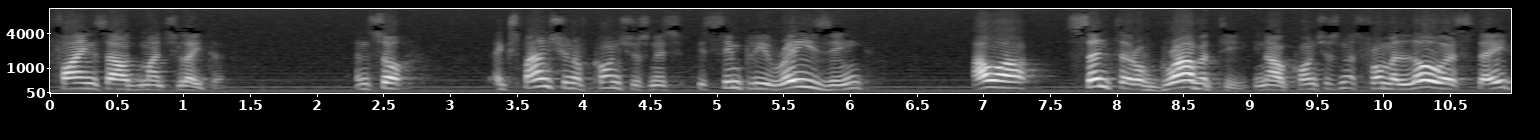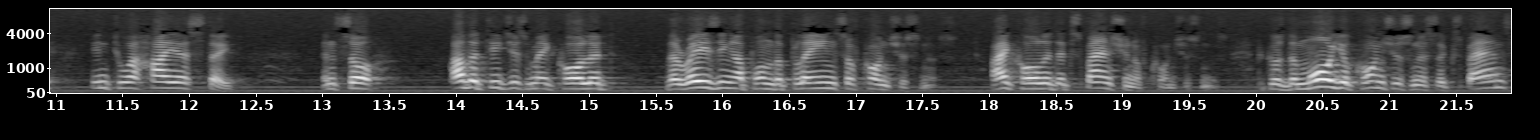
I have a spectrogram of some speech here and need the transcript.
finds out much later. And so, expansion of consciousness is simply raising our center of gravity in our consciousness from a lower state into a higher state. And so, other teachers may call it the raising upon the planes of consciousness. I call it expansion of consciousness. Because the more your consciousness expands,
